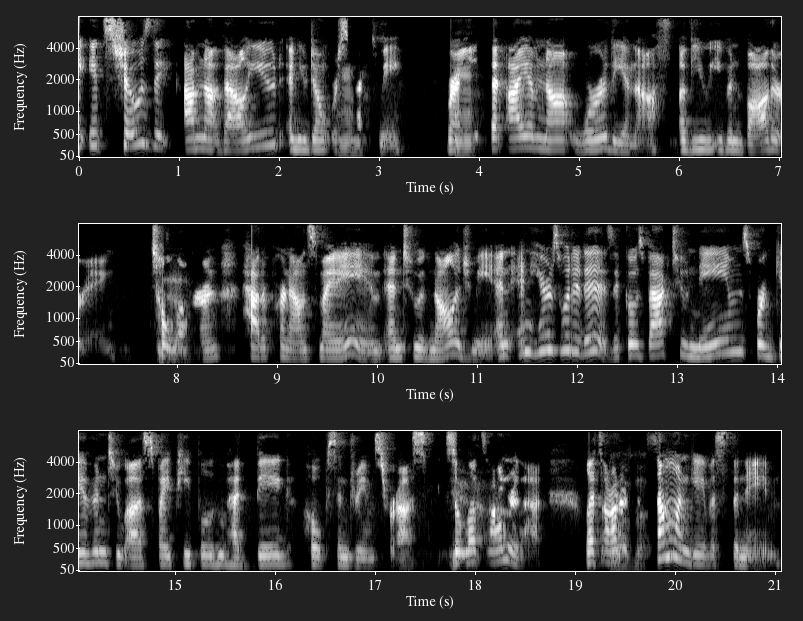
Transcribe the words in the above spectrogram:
It, it, shows that I'm not valued and you don't mm. respect mm. me, right? Mm. That I am not worthy enough of you even bothering to yeah. learn how to pronounce my name and to acknowledge me. And and here's what it is. It goes back to names were given to us by people who had big hopes and dreams for us. So let's honor that. Let's honor that. someone gave us the name.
